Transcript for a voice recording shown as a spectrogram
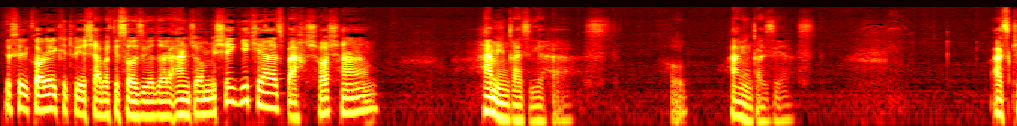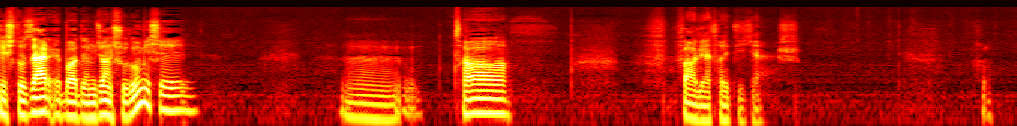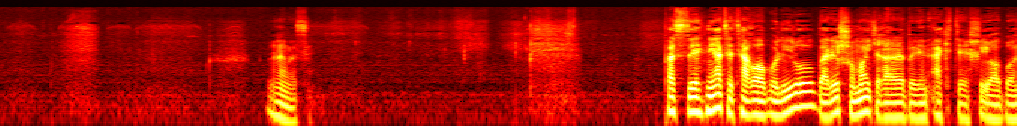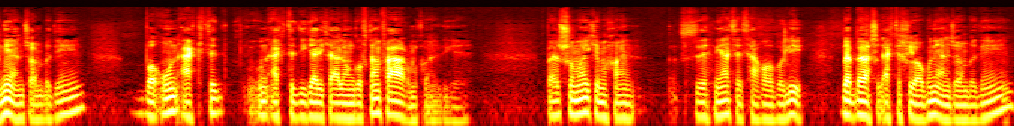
یه سری کارهایی که توی شبکه سازی داره انجام میشه یکی از بخشهاش هم همین قضیه هست. همین قضیه است. از کشت و زرع بادمجان شروع میشه. تا فعالیت های دیگر. خب. پس ذهنیت تقابلی رو برای شمایی که قرار برین اکت خیابانی انجام بدین با اون اکت اون اکت دیگری که الان گفتم فرق می‌کنه دیگه. برای شمایی که می‌خواین ذهنیت تقابلی ببخشید اکت خیابانی انجام بدین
